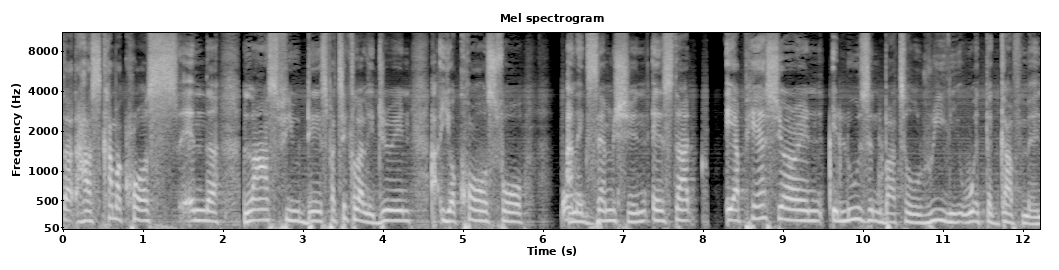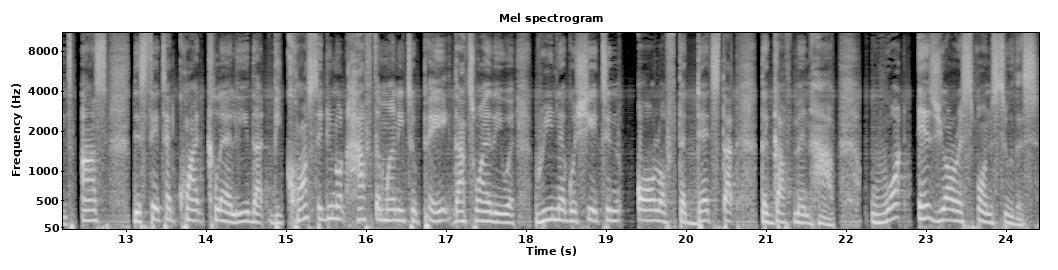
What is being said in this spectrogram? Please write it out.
that has come across in the last few days, particularly during uh, your calls for an exemption, is that it appears you're in a losing battle really with the government as they stated quite clearly that because they do not have the money to pay that's why they were renegotiating all of the debts that the government have. What is your response to this?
